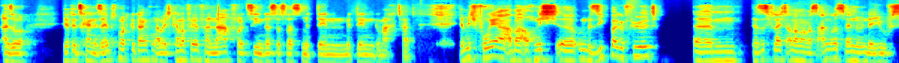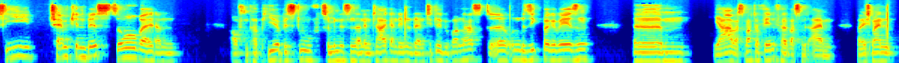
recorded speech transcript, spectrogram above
Also ich hatte jetzt keine Selbstmordgedanken, aber ich kann auf jeden Fall nachvollziehen, dass das was mit denen, mit denen gemacht hat. Ich habe mich vorher aber auch nicht äh, unbesiegbar gefühlt. Ähm, das ist vielleicht auch nochmal was anderes, wenn du in der UFC Champion bist, so, weil dann auf dem Papier bist du zumindest an dem Tag, an dem du deinen Titel gewonnen hast, äh, unbesiegbar gewesen. Ähm, ja, aber es macht auf jeden Fall was mit einem. Weil ich meine,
